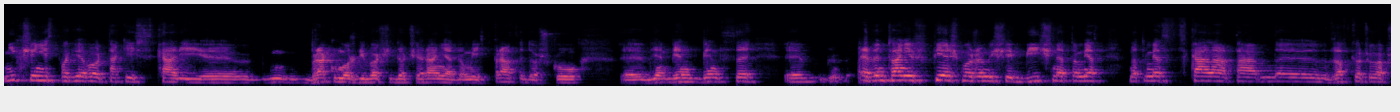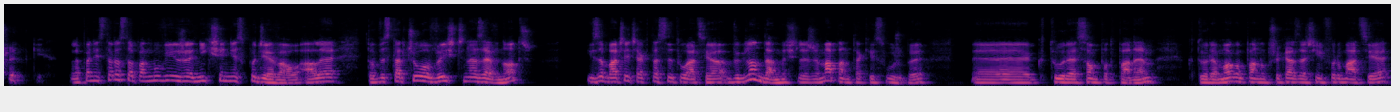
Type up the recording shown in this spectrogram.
nikt się nie spodziewał takiej skali y, braku możliwości docierania do miejsc pracy, do szkół. Więc, więc, ewentualnie w pierś możemy się bić, natomiast, natomiast skala ta zaskoczyła wszystkich. Ale panie starosto, pan mówi, że nikt się nie spodziewał, ale to wystarczyło wyjść na zewnątrz i zobaczyć, jak ta sytuacja wygląda. Myślę, że ma pan takie służby, e, które są pod panem, które mogą panu przekazać informacje,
